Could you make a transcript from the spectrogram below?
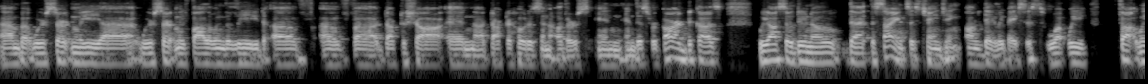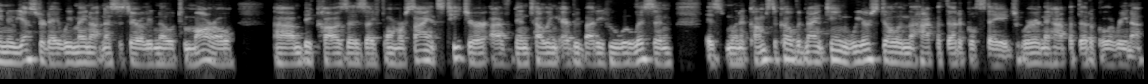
Um, but we're certainly uh, we're certainly following the lead of of uh, Dr. Shah and uh, Dr. Hotez and others in in this regard because we also do know that the science is changing on a daily basis. What we thought we knew yesterday, we may not necessarily know tomorrow um, because as a former science teacher, I've been telling everybody who will listen is when it comes to COVID 19, we are still in the hypothetical stage. We're in the hypothetical arena.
